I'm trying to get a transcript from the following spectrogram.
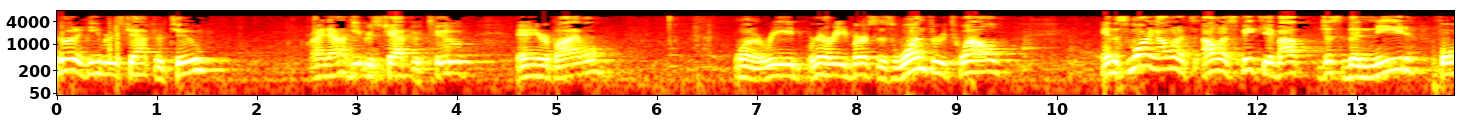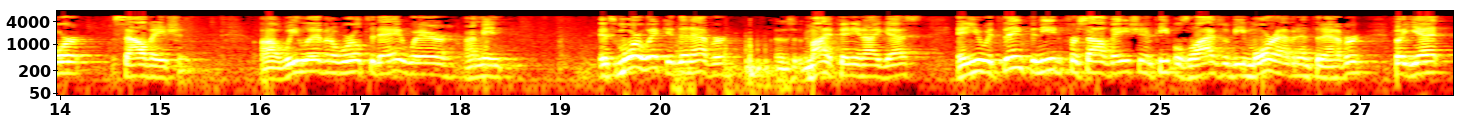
go to Hebrews chapter 2. Right now, Hebrews chapter 2 in your Bible. I want to read, we're going to read verses 1 through 12. And this morning I want to, I want to speak to you about just the need for salvation. Uh, we live in a world today where, I mean, it's more wicked than ever, my opinion, I guess. And you would think the need for salvation in people's lives would be more evident than ever, but yet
